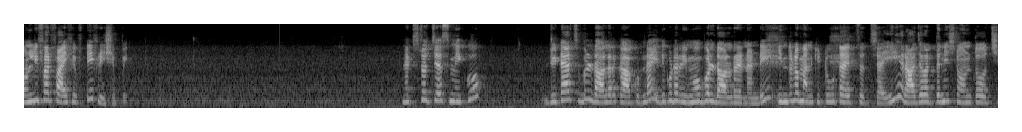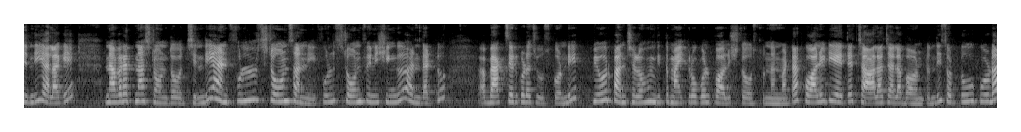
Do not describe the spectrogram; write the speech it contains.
Only for five fifty free shipping. Next వచ్చేసి మీకు డిటాచబుల్ డాలర్ కాకుండా ఇది కూడా రిమూవబుల్ డాలరేనండి. ఇందులో మనకి టూ టైప్స్ వచ్చాయి. రాజవర్ధని స్టోన్తో వచ్చింది అలాగే నవరత్న స్టోన్తో వచ్చింది. అండ్ ఫుల్ స్టోన్స్ అండి. Full stone finishing and that back side కూడా చూసుకోండి. Pure panchaloham with micro gold పాలిష్తో వస్తుందన్నమాట. క్వాలిటీ అయితే చాలా చాలా బాగుంటుంది. సో టూ కూడా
